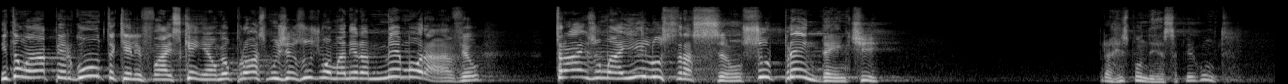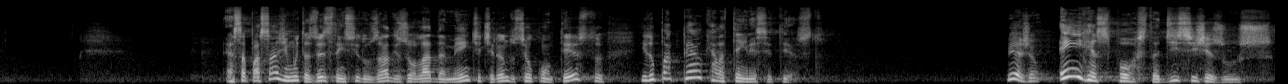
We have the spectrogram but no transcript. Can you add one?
Então a pergunta que ele faz, quem é o meu próximo? Jesus, de uma maneira memorável, traz uma ilustração surpreendente para responder essa pergunta. Essa passagem muitas vezes tem sido usada isoladamente, tirando o seu contexto e do papel que ela tem nesse texto. Vejam, em resposta, disse Jesus:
